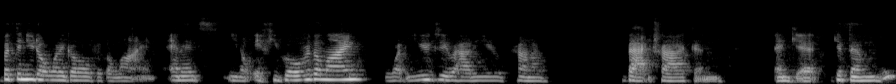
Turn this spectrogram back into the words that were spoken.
but then you don't want to go over the line. And it's, you know, if you go over the line, what do you do? How do you kind of backtrack and and get get them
